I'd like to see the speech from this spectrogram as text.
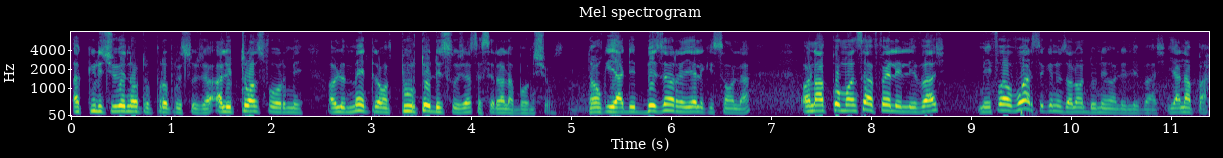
à cultiver notre propre soja, à le transformer, à le mettre en tourteau de soja, ce sera la bonne chose. Donc il y a des besoins réels qui sont là. On a commencé à faire l'élevage, mais il faut voir ce que nous allons donner dans l'élevage. Il n'y en a pas.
